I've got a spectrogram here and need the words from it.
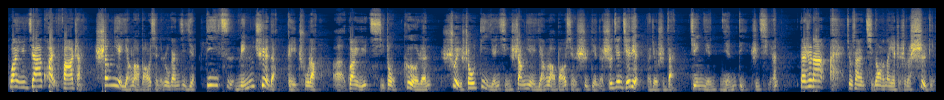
关于加快发展商业养老保险的若干意见，第一次明确的给出了呃关于启动个人税收递延型商业养老保险试点的时间节点，那就是在今年年底之前。但是呢，哎，就算启动了，那也只是个试点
